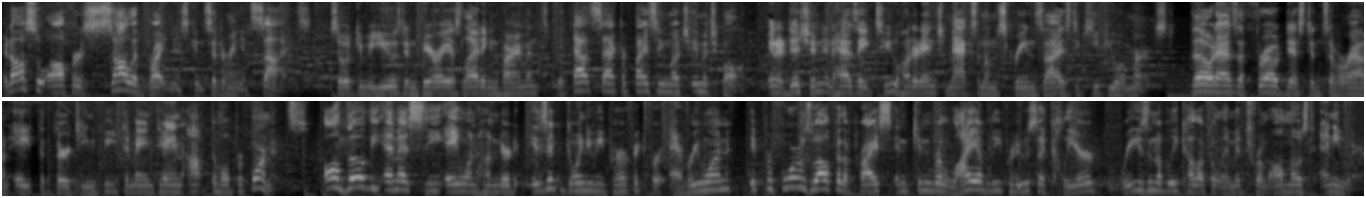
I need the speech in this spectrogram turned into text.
It also offers solid brightness considering its size, so it can be used in various lighting environments without sacrificing much image quality. In addition, it has a 200 inch maximum screen size to keep you immersed, though it has a throw distance of around 8 to 13 feet to maintain optimal performance. Although the MSC A100 isn't going to be perfect for everyone, it performs well for the price and can reliably produce a clear, reasonably colorful image from almost anywhere.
